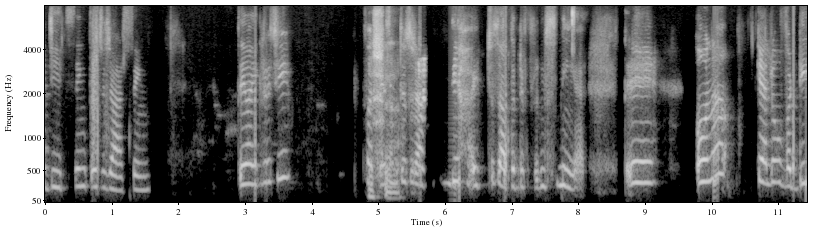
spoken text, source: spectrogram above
ਅਜੀਤ ਸਿੰਘ ਤੇ ਜੁਝਾਰ ਸਿੰਘ। ਤੇ ਵਾਹਿਗੁਰੂ ਜੀ, ਫਤਿਹ ਅੱਛਾ ਸਿੰਘ ਤੇ ਜ਼ੋਰਾਵਰ ਸਿੰਘ ਦੀ ਹਾਈਟ 'ਚ ਜ਼ਿਆਦਾ ਡਿਫਰੈਂਸ ਨਹੀਂ ਹੈ। ਤੇ ਉਹ ਨਾ ਕਹਿ ਲੋ ਵੱਡੀ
